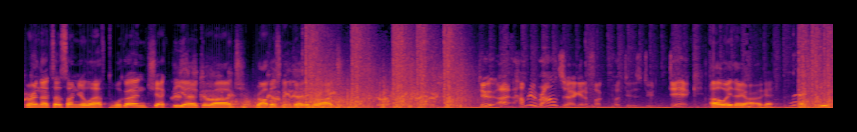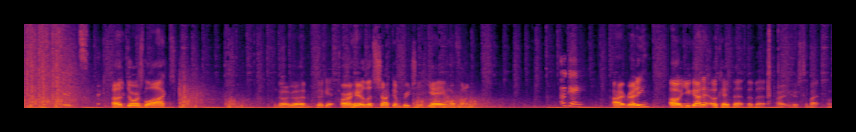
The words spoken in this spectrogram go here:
Vern, that's us on your left. We'll go ahead and check the uh, garage. Bravo's gonna go to the garage. Dude, I, how many rounds did I gotta fucking put through this dude's dick? Oh, wait, they are. Okay. Thank you. Uh, the door's locked. I'm gonna go ahead and cook it. All right, here, let's shotgun breach it. Yay, more fun. Okay. All right, ready? Oh, you got it? Okay, bet, bet, bet. All right, here's somebody. oh.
